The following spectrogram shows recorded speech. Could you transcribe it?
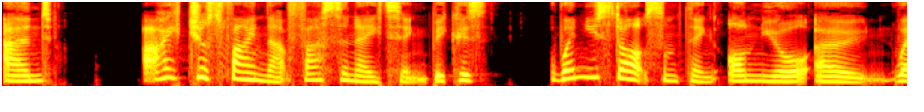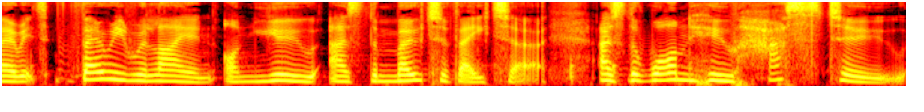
And I just find that fascinating because when you start something on your own, where it's very reliant on you as the motivator, as the one who has to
